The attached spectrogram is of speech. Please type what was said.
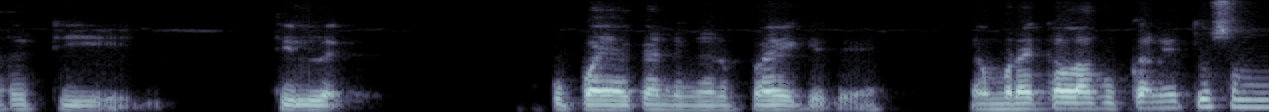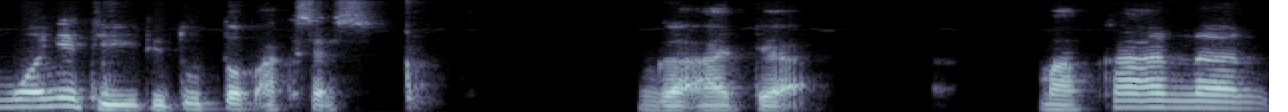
atau di, diupayakan dengan baik gitu ya. Yang mereka lakukan itu semuanya ditutup akses. Nggak ada makanan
